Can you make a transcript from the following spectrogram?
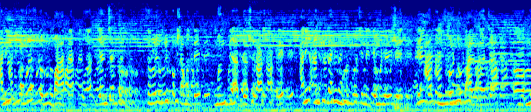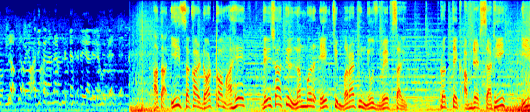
आणि काँग्रेसकडून बाळासाहेब थोरात यांच्यासह सहयोगी पक्षामध्ये मनसे अध्यक्ष राज ठाकरे आणि आणखी काही महत्त्वाचे नेते मंडळी जे हे आज निवडणूक आयोगाच्या मुख्य अधिकाऱ्यांना भेटण्यासाठी आलेले होते. आता ई सकाळ डॉट कॉम आहे देशातील नंबर एक ची मराठी न्यूज वेबसाईट. प्रत्येक अपडेटसाठी ई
